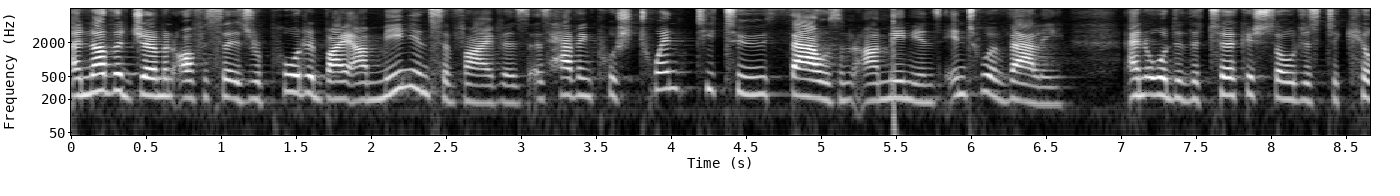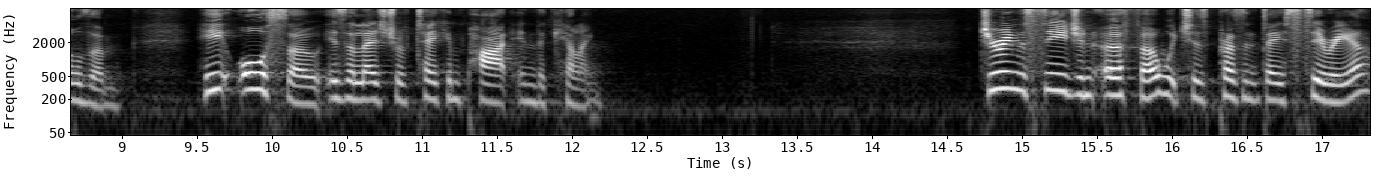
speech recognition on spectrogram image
Another German officer is reported by Armenian survivors as having pushed 22,000 Armenians into a valley and ordered the Turkish soldiers to kill them. He also is alleged to have taken part in the killing. During the siege in Urfa, which is present-day Syria,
